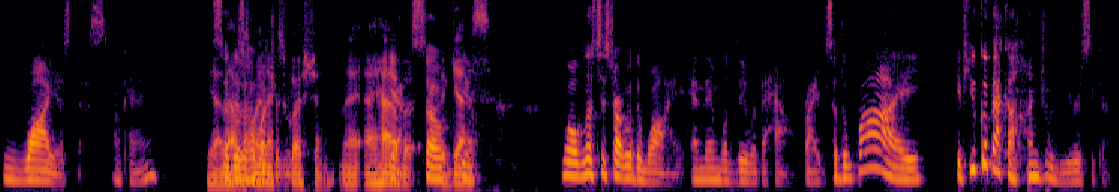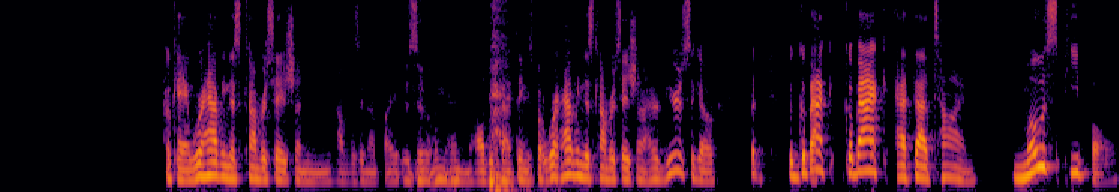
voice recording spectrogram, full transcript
why is this? Okay. Yeah so that was my next question. I, I have yeah, a, so, a guess you know, well let's just start with the why and then we'll deal with the how right? So the why if you go back 100 years ago okay, we're having this conversation, obviously not by Zoom and all these kind of things, but we're having this conversation 100 years ago. But but go back go back at that time, most people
